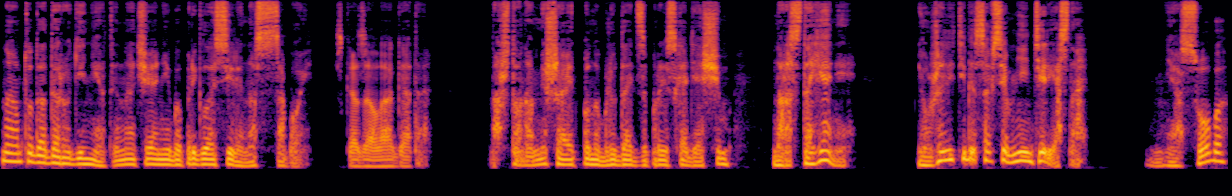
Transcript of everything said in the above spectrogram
«Нам туда дороги нет, иначе они бы пригласили нас с собой», — сказала Агата. Но что нам мешает понаблюдать за происходящим на расстоянии? Неужели тебе совсем не интересно? Не особо.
